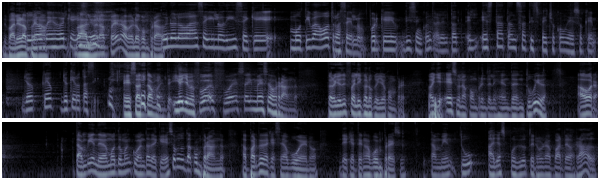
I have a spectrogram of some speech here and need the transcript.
valió la pena. Lo mejor que Valió la pena haberlo comprado. Uno lo hace y lo dice que motiva a otro a hacerlo, porque dicen, contra, él está, tan satisfecho con eso que yo creo, yo quiero estar así. Exactamente. Y oye, me fue, fue seis meses ahorrando, pero yo estoy feliz con lo que yo compré. Oye, es una compra inteligente en tu vida. Ahora, también debemos tomar en cuenta de que eso que tú estás comprando, aparte de que sea bueno, de que tenga buen precio, también tú hayas podido tener una parte ahorrado.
